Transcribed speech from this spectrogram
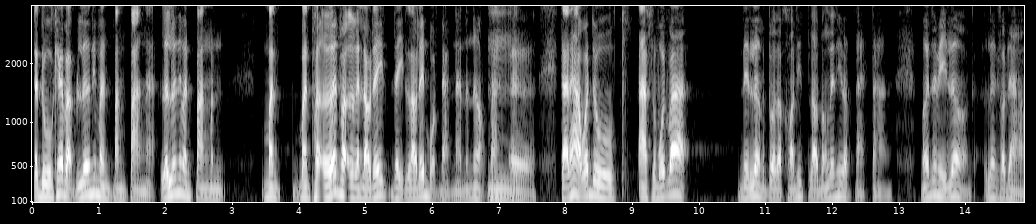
แต่ดูแค่แบบเรื่องที่มันปังๆอะ แล้วเรื่องที่มันปังมันมันมันเผอิญเผอิญเราได้ได้เราได้บทแบบนั้นนั่นหรอกปะอืมเออ แต่ถ้าหากว่าดู อะสมมติว่า ในเรื่องของตัวละครที่เราต้องเล่นที่แบบแตกต่าง มันก็จะมีเรื่องเรื่องเขาดาว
